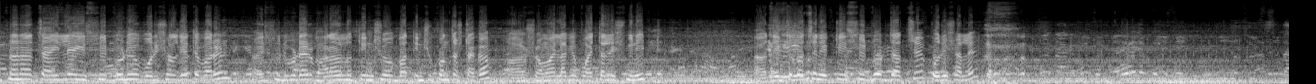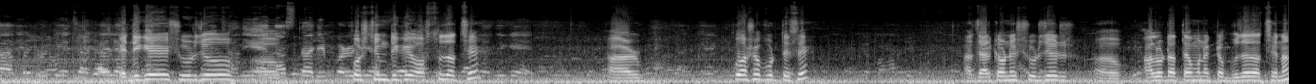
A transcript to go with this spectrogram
আপনারা চাইলে স্পিড বোটেও বরিশাল যেতে পারেন। স্পিড ভাড়া হলো তিনশো বা তিনশো পঞ্চাশ টাকা। আর সময় লাগে পঁয়তাল্লিশ মিনিট। দেখতে পাচ্ছেন একটি স্পিড বোট যাচ্ছে বরিশালে। এদিকে সূর্য পশ্চিম দিকে অস্ত যাচ্ছে। আর কুয়াশা পড়তেছে। আর যার কারণে সূর্যের আলোটা তেমন একটা বোঝা যাচ্ছে না।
